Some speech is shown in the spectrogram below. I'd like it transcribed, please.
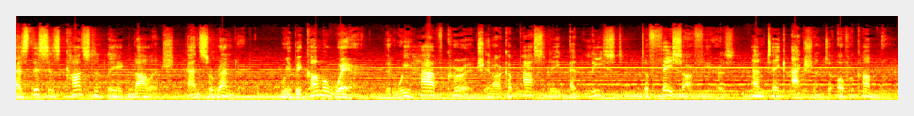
As this is constantly acknowledged and surrendered, we become aware that we have courage in our capacity at least to face our fears and take action to overcome them.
